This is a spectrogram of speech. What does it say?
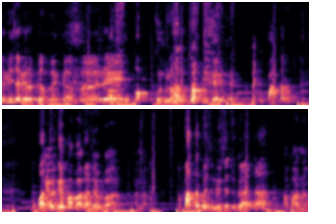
tulisan karo gambar-gambar. Masuk pak kunduran truk. Naik ke pater. Kepater Ngerti kayak apa? badan. Jawa anak. Kepater bahasa Indonesia juga ada. Apa anak?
